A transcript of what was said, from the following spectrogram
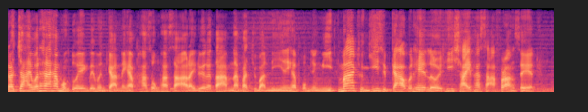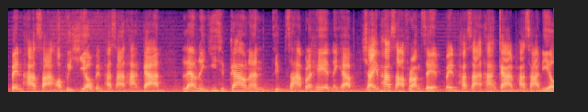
กระจายวัฒนธรรมของตัวเองไปเหมือนกันนะครับภาษงภาษาอะไรด้วยก็ตามณปัจจุบันนี้นะครับผมยังมีมากถึง 29 ประเทศเลยที่ใช้ภาษาฝรั่งเศส เป็นภาษาออฟฟิเชียลเป็นภาษาทางการ แล้วใน 29 นั้น 13 ประเทศนะครับ ใช้ภาษาฝรั่งเศส เป็นภาษาทางการภาษาเดียว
